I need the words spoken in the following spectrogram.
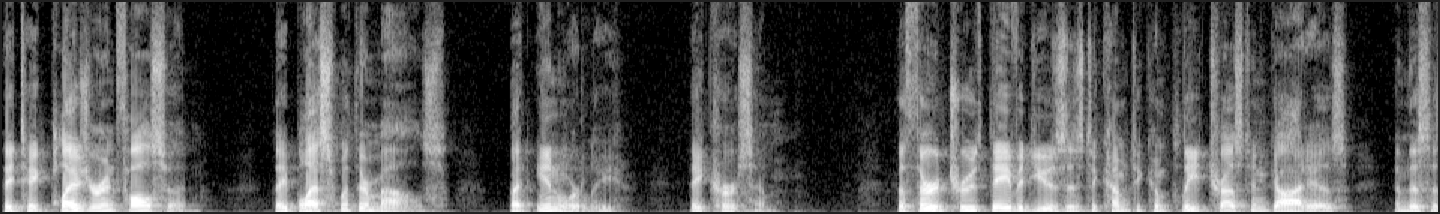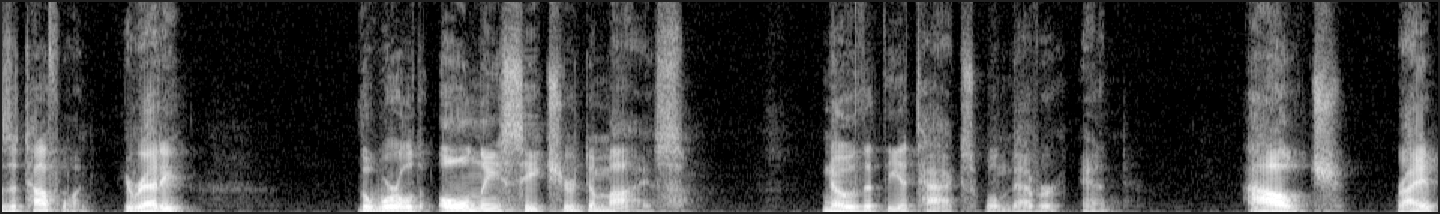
they take pleasure in falsehood. They bless with their mouths, but inwardly they curse him. The third truth David uses to come to complete trust in God is, and this is a tough one. You ready? The world only seeks your demise. Know that the attacks will never end. Ouch, right?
